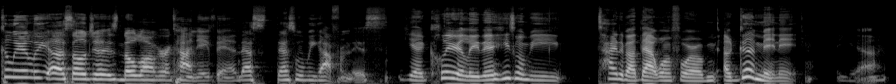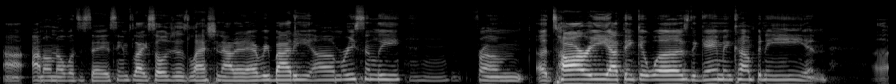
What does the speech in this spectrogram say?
Clearly, uh, Soulja is no longer a Kanye fan. That's that's what we got from this. Yeah, clearly that he's gonna be tight about that one for a, a good minute. Yeah, I, I don't know what to say. It seems like Soulja's lashing out at everybody um, recently, from Atari, I think it was the gaming company, and uh,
